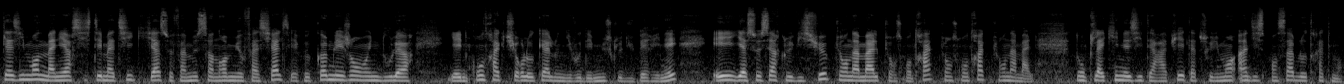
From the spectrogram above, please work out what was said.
quasiment de manière systématique, il y a ce fameux syndrome myofacial, c'est-à-dire que comme les gens ont une douleur, il y a une contracture locale au niveau des muscles du périnée et il y a ce cercle vicieux, plus on a mal, plus on se contracte, plus on se contracte, plus on a mal. Donc la kinésithérapie est absolument indispensable au traitement.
